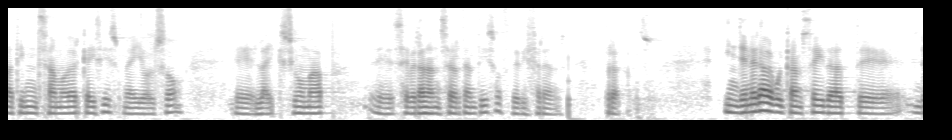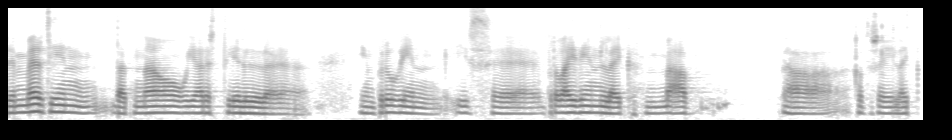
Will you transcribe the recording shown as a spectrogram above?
but in some other cases may also uh, like sum up uh, several uncertainties of the different products. In general, we can say that the, the merging that now we are still uh, improving is providing like a how to say, like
